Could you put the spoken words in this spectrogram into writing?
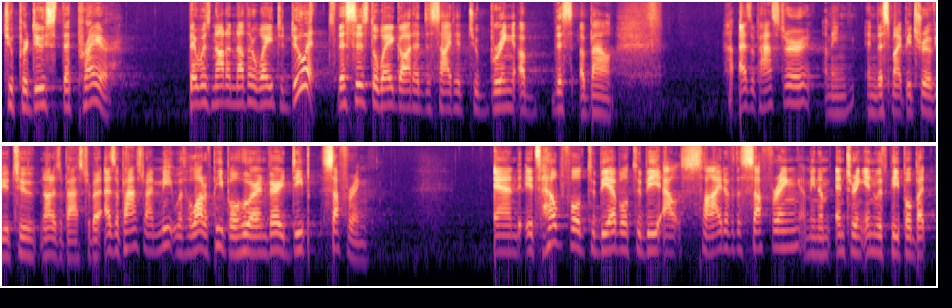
to produce the prayer. There was not another way to do it. This is the way God had decided to bring this about. As a pastor, I mean, and this might be true of you too, not as a pastor, but as a pastor, I meet with a lot of people who are in very deep suffering. And it's helpful to be able to be outside of the suffering. I mean, I'm entering in with people, but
